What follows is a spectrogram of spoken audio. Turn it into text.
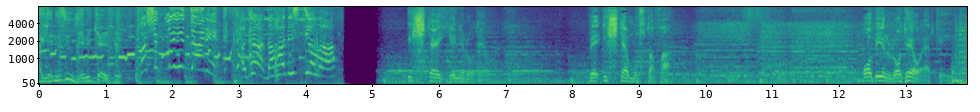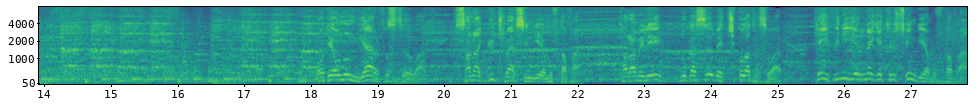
Ailenizin yeni keyfi. Kaşıklayın gari. Aga daha da istiyorlar. İşte yeni rodeo. Ve işte Mustafa. O bir rodeo erkeği. Rodeo'nun yer fıstığı var. Sana güç versin diye Mustafa. Karameli, nugası ve çikolatası var. Keyfini yerine getirsin diye Mustafa.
